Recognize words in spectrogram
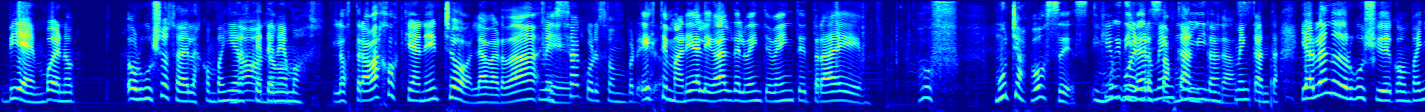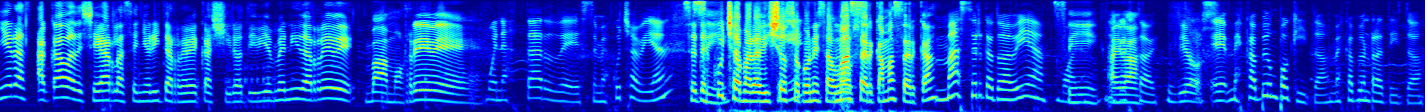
Bien, bueno, orgullosa de las compañeras que tenemos. Los trabajos que han hecho, la verdad. Me eh, saco el sombrero. Este Marea Legal del 2020 trae. Uf, muchas voces y muy diversas, me encanta, muy lindas. Me encanta. Y hablando de orgullo y de compañeras, acaba de llegar la señorita Rebeca Girotti. Bienvenida, Rebe. Vamos, Rebe. Buenas tardes. ¿Se me escucha bien? Se te escucha maravilloso con esa voz. Más cerca, más cerca. ¿Más cerca todavía? sí, ahí va. Dios. Eh, me escapé un poquito, me escapé un ratito.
